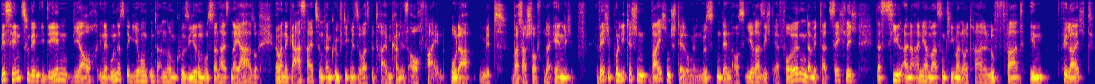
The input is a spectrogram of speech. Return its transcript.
bis hin zu den Ideen, die ja auch in der Bundesregierung unter anderem kursieren, wo es dann heißt, na ja, also wenn man eine Gasheizung dann künftig mit sowas betreiben kann, ist auch fein. Oder mit Wasserstoff oder ähnlichem. Welche politischen Weichenstellungen müssten denn aus Ihrer Sicht erfolgen, damit tatsächlich das Ziel einer einigermaßen klimaneutralen Luftfahrt in vielleicht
